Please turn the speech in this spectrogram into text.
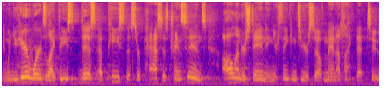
And when you hear words like these, this, a peace that surpasses, transcends all understanding, you're thinking to yourself, man, I'd like that too.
